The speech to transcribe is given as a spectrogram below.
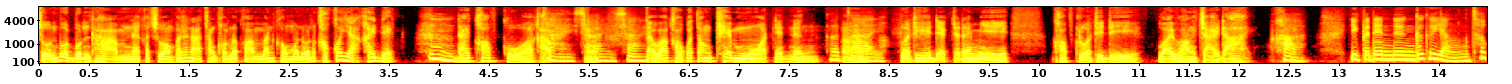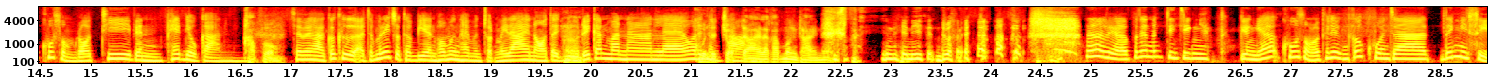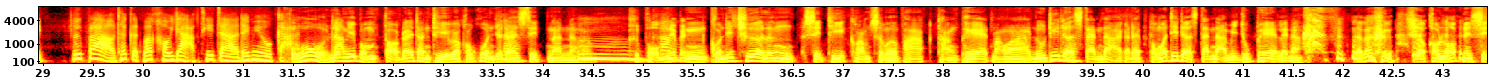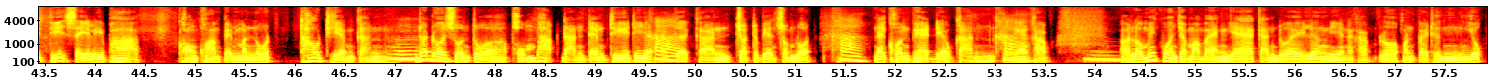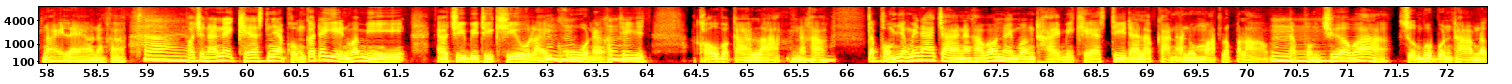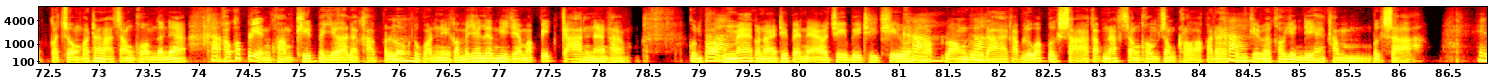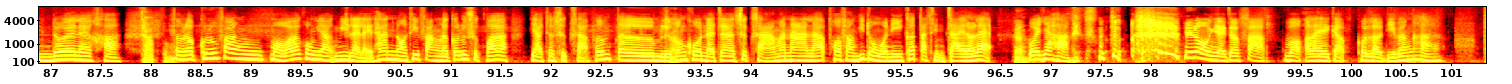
ศูนย์บุตรบุญธรรมในกระทรวงพัฒนาสังคมและความมั่นคงมนุษย์เขาก็อยากให้เด็กอืม ได้ครอบครัวครับ ใช่ใช่ใช่แต่ว่าเขาก็ต้องเข้มงวดนิดนึงเข้าใจอ่าเพื่อที่ให้เด็กจะได้มีครอบครัวที่ดีไว้วางใจได้ค่ะ อีกประเด็นหนึ่งก็คืออย่างถ้าคู่สมรสที่เป็นเพศเดียวกันครับผมใช่ไหมคะก็คืออาจจะไม่ได้จดทะเบียนเพราะเมืองไทยมันจดไม่ได้เนาะแต่อยู่ฮะด้วยกันมานานแล้วอะไรควรต่างๆจะจดได้แล้วครับเมืองไทยเนี่ยในนี้เห็นด้วยนั่นเลยอะเพราะฉะนั้นจริง ๆ อย่างเงี้ยคู่สมรสเพศเดียวกันก็ควรจะได้มีสิทธิ์ หรือเปล่า ถ้าเกิดว่าเขาอยากที่จะได้มีโอกาส โอ้เรื่องนี้ผมตอบได้ทันทีว่าเขาควรจะได้สิทธินั้นนะครับอืมคือผมค่ะนี่เป็นคนที่เชื่อเรื่องสิทธิความเสมอภาคทางเพศมากๆดูที่เดอะค่ะ Standard ก็ได้ ผมว่าที่ The Standard มีทุกเพศเลยนะ แล้วก็คือเราเคารพในสิทธิเสรีภาพของความเป็นมนุษย์ เท่าเทียมกันอืมแล้วโดยส่วนตัวผมผลักดันเต็มที่ที่จะให้ค่ะเกิดการจดทะเบียนสมรสค่ะในคนเพศเดียวกันค่ะอย่างเงี้ยครับอืมเอ่อเราไม่ควรจะมาแบ่งแยกกันด้วยเรื่องนี้นะครับ โลกมันไปถึงยุคไหนแล้วนะครับใช่เพราะฉะนั้นในเคสเนี่ยผมก็ได้ยินว่ามี LGBTQ หลายอือฮึคู่นะครับอือฮึที่เขาอุปการะนะครับ แต่ผมยังไม่แน่ใจนะครับ ว่าในเมืองไทยมีเคสที่ได้รับการอนุมัติหรือเปล่าอืมแต่ผมเชื่อว่าศูนย์บุตรบุญธรรมและกระทรวงพัฒนาสังคมตอนเนี้ยค่ะเขาก็เปลี่ยนความคิดไปเยอะแหละครับโลกอืมทุกวันนี้ก็ไม่ใช่เรื่องที่จะมาปิดกั้นนะครับคุณพ่อค่ะคุณแม่คนไหนที่เป็น LGBTQ ค่ะนะครับลองดูค่ะได้ครับ หรือว่าปรึกษากับนักสังคมสงเคราะห์ก็ได้ค่ะผมคิดว่าเขายินดีให้คำปรึกษา เห็นด้วยเลยค่ะครับผมสำหรับคุณผู้ฟังหมอว่าคงอยากมีหลาย ๆ ท่านเนาะที่ฟังแล้วก็รู้สึกว่าอยากจะศึกษาเพิ่มเติม หรือครับบางคนอาจจะศึกษามานานแล้ว พอฟังพี่โหน่งวันนี้ก็ตัดสินใจแล้วแหละฮะว่าอยากพี่โหน่งอยากจะฝากบอกอะไรกับคนเหล่านี้บ้างคะ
